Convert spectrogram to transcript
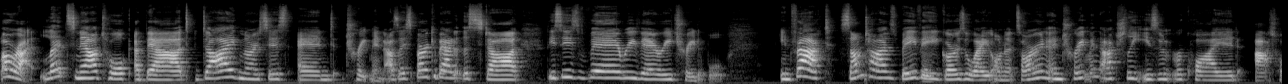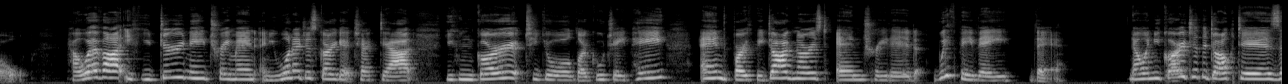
All right, let's now talk about diagnosis and treatment. As I spoke about at the start, this is very, very treatable. In fact, sometimes BV goes away on its own and treatment actually isn't required at all. However, if you do need treatment and you want to just go get checked out, you can go to your local GP and both be diagnosed and treated with BV there. Now, when you go to the doctors,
